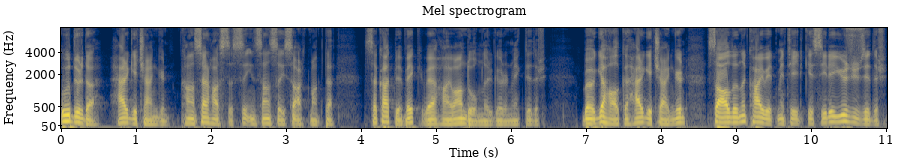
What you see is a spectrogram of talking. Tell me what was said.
Iğdır'da her geçen gün kanser hastası insan sayısı artmakta, sakat bebek ve hayvan doğumları görülmektedir. Bölge halkı her geçen gün sağlığını kaybetme tehlikesiyle yüz yüzedir.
